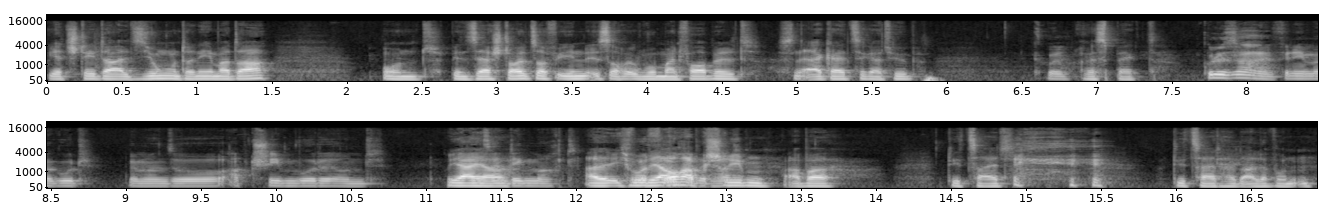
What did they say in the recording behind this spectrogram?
jetzt steht er als Jungunternehmer da und bin sehr stolz auf ihn, ist auch irgendwo mein Vorbild, ist ein ehrgeiziger Typ. Cool. Respekt. Coole Sache, finde ich immer gut, wenn man so abgeschrieben wurde und ja, ja. sein Ding macht. Also ich wurde ja auch abgeschrieben, hat. aber die Zeit, die Zeit hat alle Wunden.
